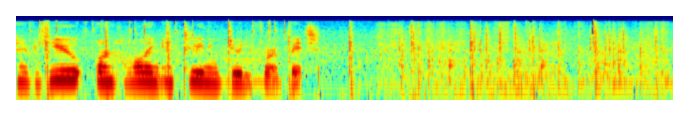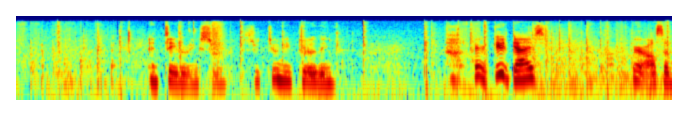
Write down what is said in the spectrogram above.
have you on hauling and cleaning duty for a bit. And tailoring soon, because we do need clothing. Very good, guys. Very awesome.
